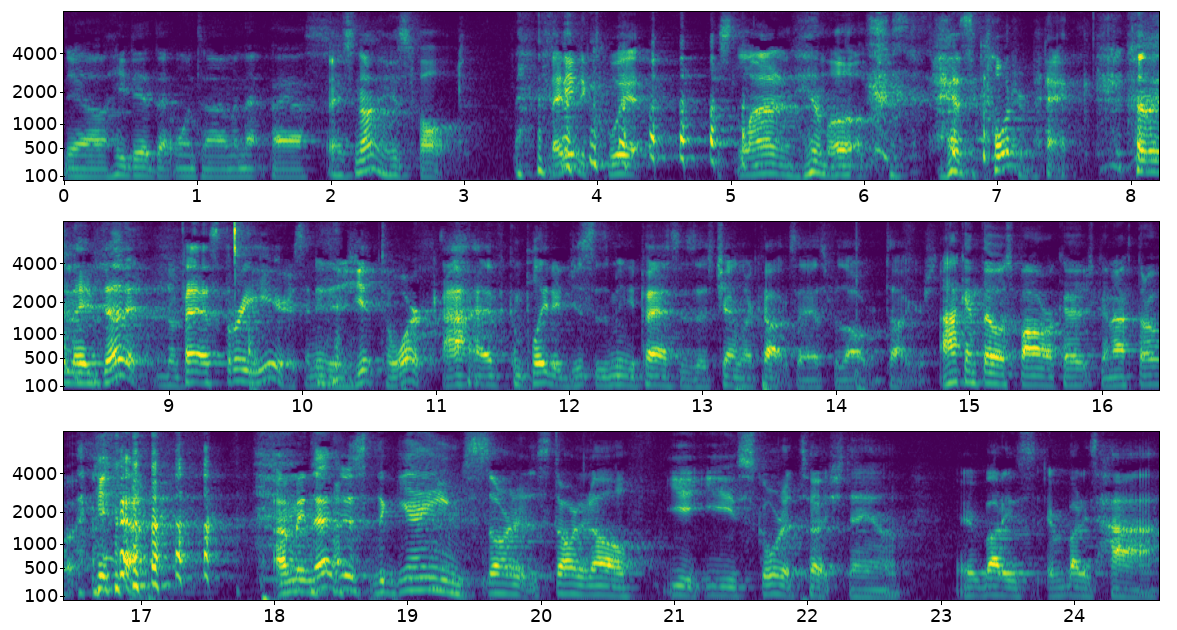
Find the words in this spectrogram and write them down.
Yeah, he did that one time in that pass. It's not his fault. They need to quit just lining him up as a quarterback. I mean, they've done it in the past three years, and it has yet to work. I have completed just as many passes as Chandler Cox has for the Auburn Tigers. I can throw a spiral, coach. Can I throw it? Yeah. I mean, that just the game started started off. You you scored a touchdown. Everybody's everybody's high,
